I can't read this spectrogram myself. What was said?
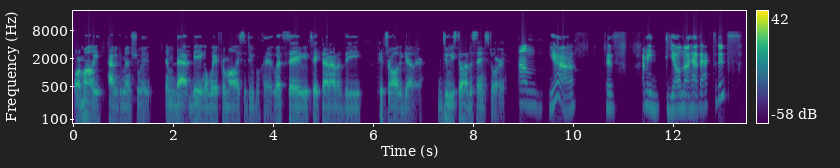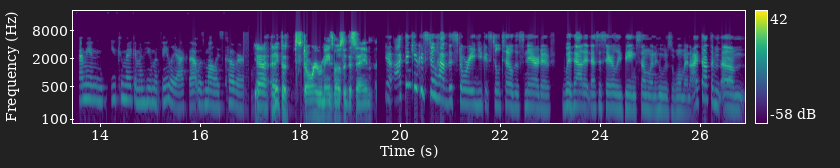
or Molly having to menstruate, and that being a way for Molly to duplicate, let's say we take that out of the picture altogether, do we still have the same story? Um, yeah, because I mean, do y'all not have accidents? I mean, you can make him a hemophiliac. That was Molly's cover. Yeah, I think the story remains mostly the same. Yeah, I think you could still have this story and you could still tell this narrative without it necessarily being someone who is a woman. I thought the um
